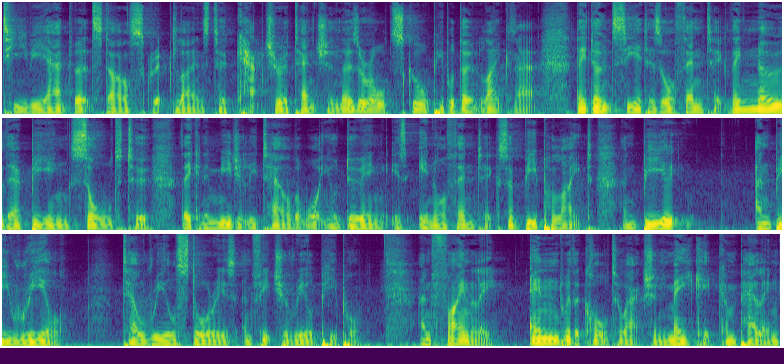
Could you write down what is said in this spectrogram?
TV advert style script lines to capture attention. Those are old school. People don't like that. They don't see it as authentic. They know they're being sold to. They can immediately tell that what you're doing is inauthentic. So be polite and be and be real. Tell real stories and feature real people. And finally, end with a call to action, make it compelling,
